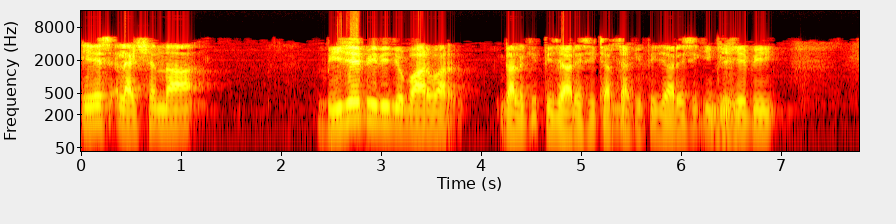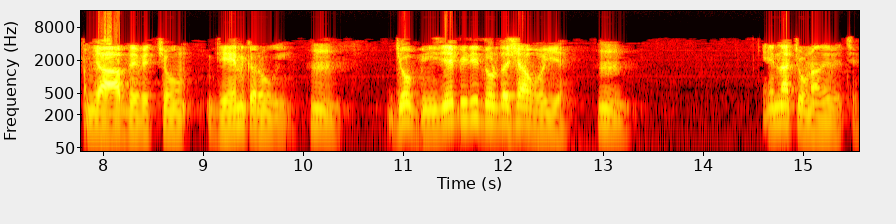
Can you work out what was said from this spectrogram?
ਇਸ ਇਲੈਕਸ਼ਨ ਦਾ ਬੀਜੇਪੀ ਦੀ ਜੋ ਬਾਰ-ਬਾਰ ਗੱਲ ਕੀਤੀ ਜਾ ਰਹੀ ਸੀ ਚਰਚਾ ਕੀਤੀ ਜਾ ਰਹੀ ਸੀ ਕਿ। ਬੀਜੇਪੀ ਪੰਜਾਬ ਦੇ ਵਿੱਚੋਂ ਗੇਨ ਕਰੂਗੀ। ਹੂੰ। ਜੋ ਬੀਜੇਪੀ ਦੀ ਦੁਰਦਸ਼ਾ ਹੋਈ ਹੈ ਹੂੰ। ਇਹਨਾਂ ਚੋਣਾਂ ਦੇ ਵਿੱਚ।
